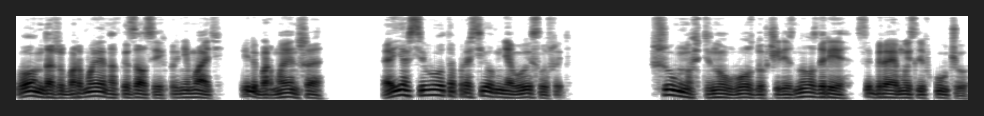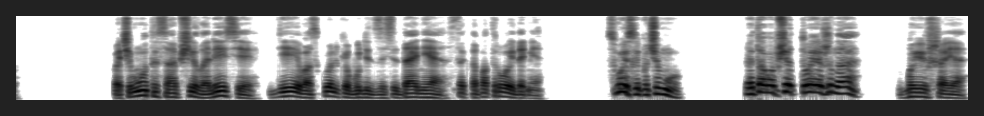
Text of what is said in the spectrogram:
Вон даже бармен отказался их принимать, или барменша. А я всего-то просил меня выслушать. Шумно втянул воздух через ноздри, собирая мысли в кучу. «Почему ты сообщил Олесе, где и во сколько будет заседание с октопатроидами?» «В смысле почему? Это вообще твоя жена?» «Бывшая».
